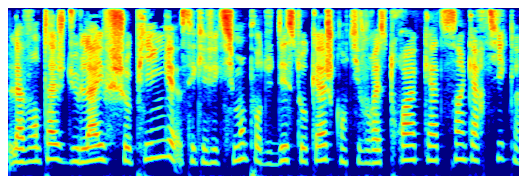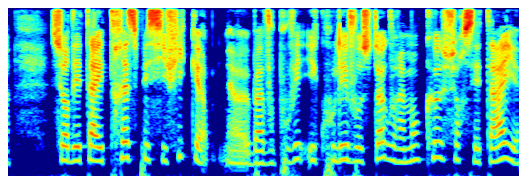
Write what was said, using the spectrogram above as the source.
L'avantage du live shopping, c'est qu'effectivement pour du déstockage, quand il vous reste 3, 4, 5 articles sur des tailles très spécifiques, euh, bah, vous pouvez écouler vos stocks vraiment que sur ces tailles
